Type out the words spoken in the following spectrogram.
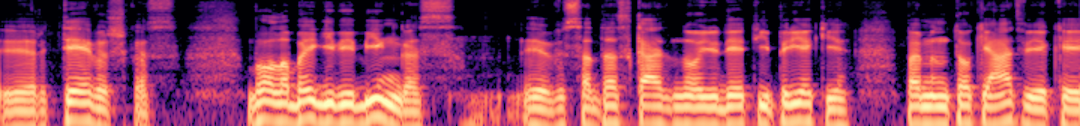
ir tėviškas, buvo labai gyvybingas, visada skatino judėti į priekį. Paminu tokį atvejį, kai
